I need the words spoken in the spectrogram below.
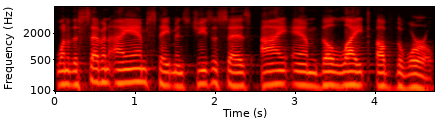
one of the seven I am statements, Jesus says, I am the light of the world.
